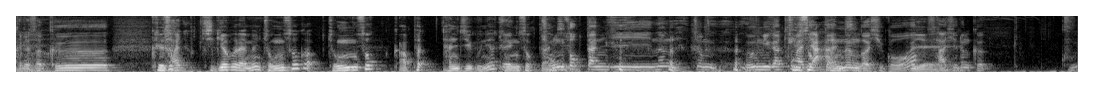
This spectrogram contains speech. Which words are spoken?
그래서 그 그래서 가, 직역을 하면 종속 종속 아파트 단지군요. 네, 종속 단지. 종속 단지는 좀 의미가 통하지 않는 것이고 예. 사실은 그 구,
